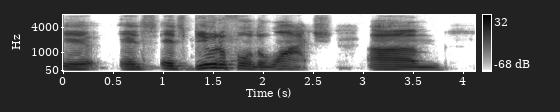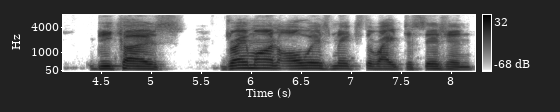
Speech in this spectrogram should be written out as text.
it, it's it's beautiful to watch um because Draymond always makes the right decision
